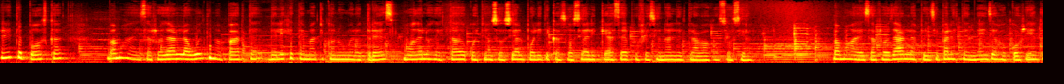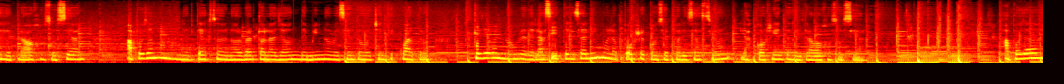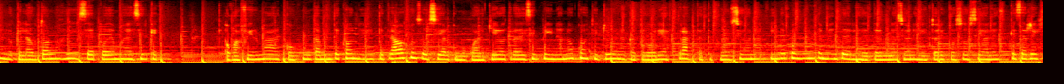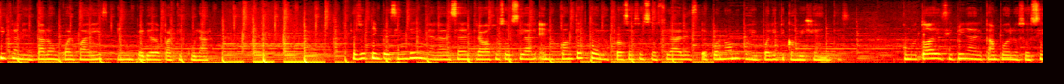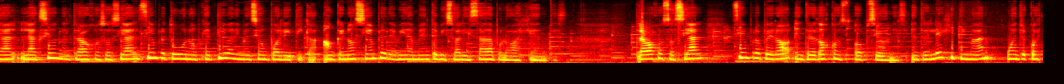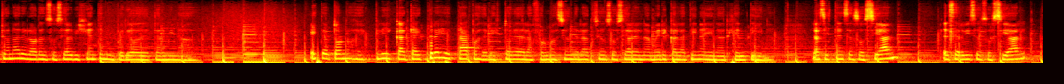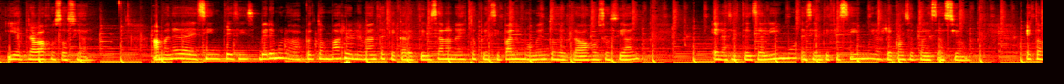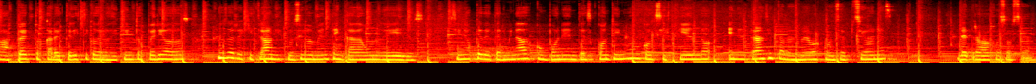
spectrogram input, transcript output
En este podcast vamos a desarrollar la última parte del eje temático número 3, modelos de Estado, cuestión social, política social y qué hacer profesional del trabajo social. Vamos a desarrollar las principales tendencias o corrientes de trabajo social apoyándonos en el texto de Norberto Alayón de 1984 que lleva el nombre del asistencialismo y la posreconceptualización, las corrientes del trabajo social. Apoyados en lo que el autor nos dice, podemos decir que o afirmar conjuntamente con él que trabajo social como cualquier otra disciplina no constituye una categoría abstracta que funciona independientemente de las determinaciones histórico-sociales que se registran en tal o cual país en un periodo particular. Resulta imprescindible analizar el trabajo social en los contextos de los procesos sociales, económicos y políticos vigentes. Como toda disciplina del campo de lo social, la acción del trabajo social siempre tuvo una objetiva dimensión política, aunque no siempre debidamente visualizada por los agentes. Trabajo social siempre operó entre dos opciones, entre legitimar o entre cuestionar el orden social vigente en un periodo determinado. Este autor nos explica que hay tres etapas de la historia de la formación de la acción social en América Latina y en Argentina. La asistencia social, el servicio social y el trabajo social. A manera de síntesis, veremos los aspectos más relevantes que caracterizaron a estos principales momentos del trabajo social, el asistencialismo, el cientificismo y la reconceptualización. Estos aspectos característicos de los distintos periodos no se registraron exclusivamente en cada uno de ellos, sino que determinados componentes continúan coexistiendo en el tránsito a las nuevas concepciones de trabajo social.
